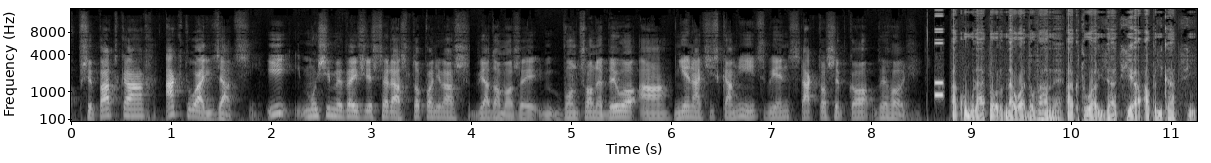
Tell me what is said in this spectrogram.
w przypadkach aktualizacji. I musimy wejść jeszcze raz w to, ponieważ wiadomo, że włączone było, a nie naciskam nic, więc tak to szybko wychodzi. Akumulator naładowany. Aktualizacja aplikacji.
